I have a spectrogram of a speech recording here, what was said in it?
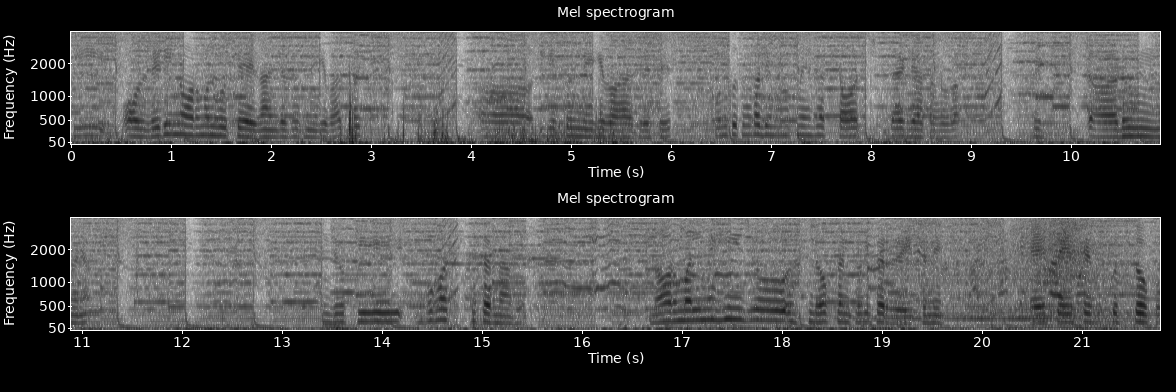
कि ऑलरेडी नॉर्मल होते हैं गांजा फूकने के बाद बट ये सुनने के बाद या फिर उनको थोड़ा दिमाग में ऐसा टॉर्च बैठ जाता होगा ढूंढ जो कि बहुत खतरनाक है। नॉर्मल में ही जो लोग कंट्रोल कर रहे हैं इतने, ऐसे ऐसे कुत्तों को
